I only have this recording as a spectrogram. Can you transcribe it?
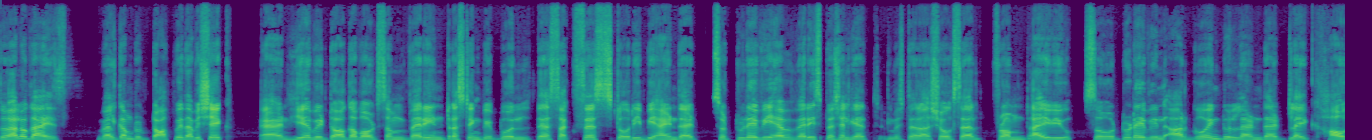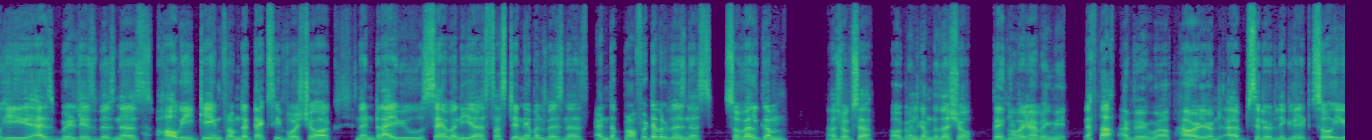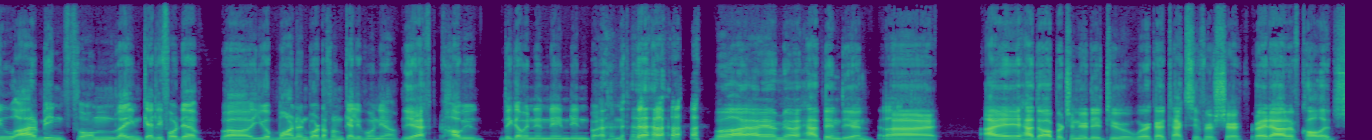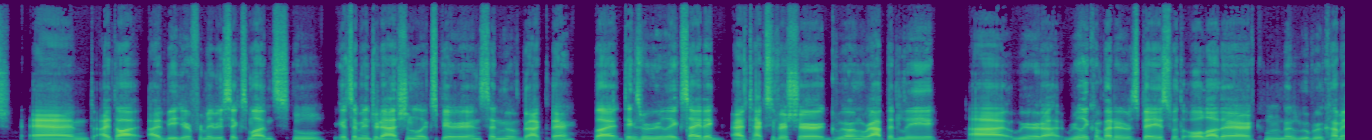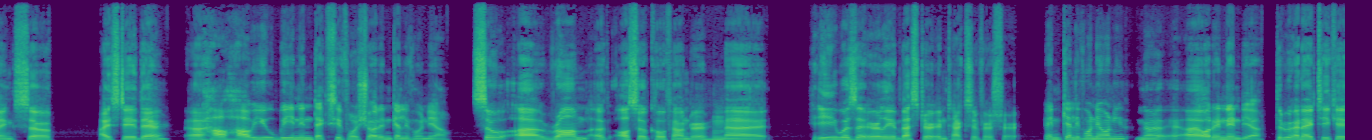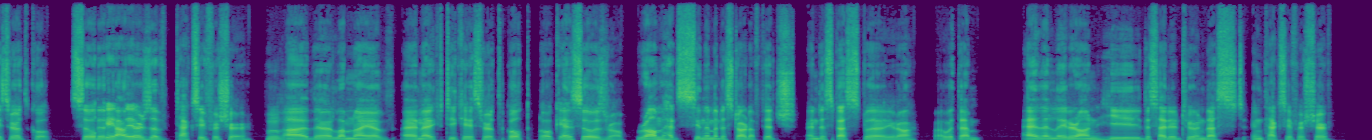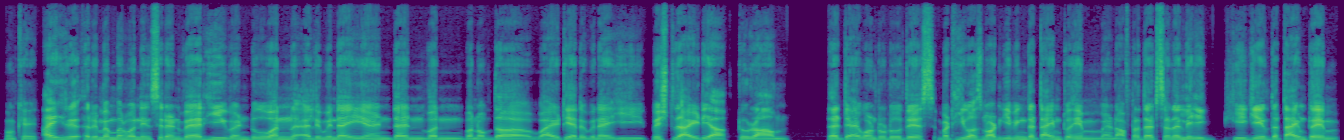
So, hello guys, welcome to Talk with Abhishek. And here we talk about some very interesting people, their success story behind that. So today we have a very special guest, Mr. Ashok sir from DriveU. So today we are going to learn that like how he has built his business, how he came from the taxi for sure, then DriveU, seven years, sustainable business, and the profitable business. So welcome, Ashok sir. Welcome. Welcome to the show. Thank you How for having me. I'm doing well. How are you? Absolutely great. So you are being from like in California. Uh, you are born and brought up from California. Yeah. How you become an Indian person? Well, I, I am a half Indian. Uh, I had the opportunity to work at Taxi for sure right out of college. And I thought I'd be here for maybe six months, get some international experience and move back there. But things were really exciting at Taxi for sure, growing rapidly. Uh, we were in a really competitive space with Ola there, Mhm. Uber coming. So I stayed there. Uh, how how you been in taxi for sure in California? So uh, Ram, uh, also co-founder, Hmm. uh, he was an early investor in Taxi for sure. In California only No, uh, or in India? through NITK Surathkal. So Okay, the founders of Taxi for sure, Mhm. uh, they're alumni of NITK Surathkal. Okay, and so is Ram. Ram had seen them at a startup pitch and discussed, uh, you know, uh, with them. And then later on, he decided to invest in Taxi for sure. Okay, I re- remember one incident where he went to one alumni and then one one of the IIT alumni he pitched the idea to Ram that I want to do this, but he was not giving the time to him. And after that, suddenly he he gave the time to him,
